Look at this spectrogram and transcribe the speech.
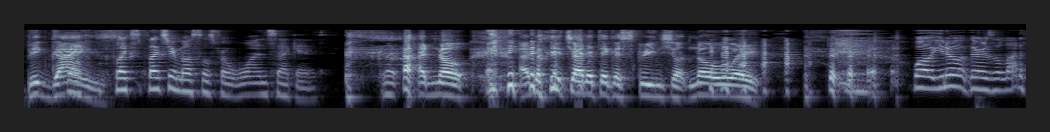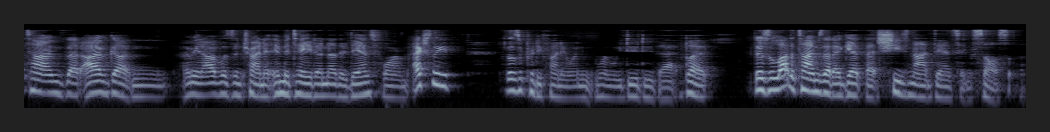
big guys. Flex flex your muscles for one second. I know. I know you're trying to take a screenshot. No way. well, you know, there's a lot of times that I've gotten. I mean, I wasn't trying to imitate another dance form. Actually, those are pretty funny when when we do do that. But there's a lot of times that I get that she's not dancing salsa.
